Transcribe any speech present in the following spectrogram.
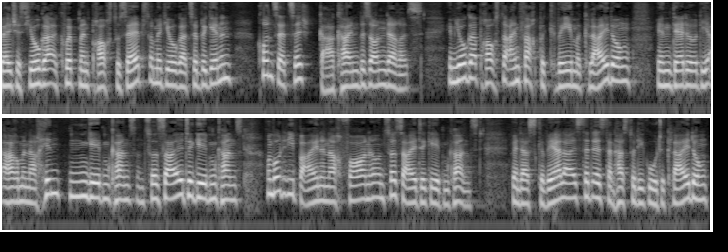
Welches Yoga-Equipment brauchst du selbst, um mit Yoga zu beginnen? Grundsätzlich gar kein besonderes. Im Yoga brauchst du einfach bequeme Kleidung, in der du die Arme nach hinten geben kannst und zur Seite geben kannst und wo du die Beine nach vorne und zur Seite geben kannst. Wenn das gewährleistet ist, dann hast du die gute Kleidung.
